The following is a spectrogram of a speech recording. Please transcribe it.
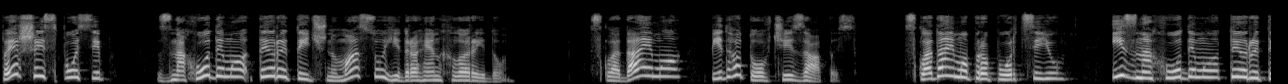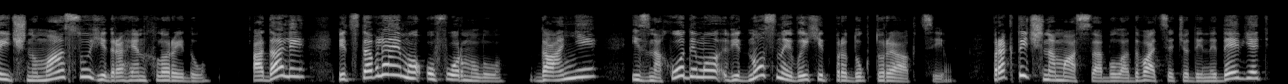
Перший спосіб знаходимо теоретичну масу гідроген хлориду. Складаємо підготовчий запис. Складаємо пропорцію і знаходимо теоретичну масу гідроген хлориду. А далі підставляємо у формулу дані і знаходимо відносний вихід продукту реакції. Практична маса була 21,9,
